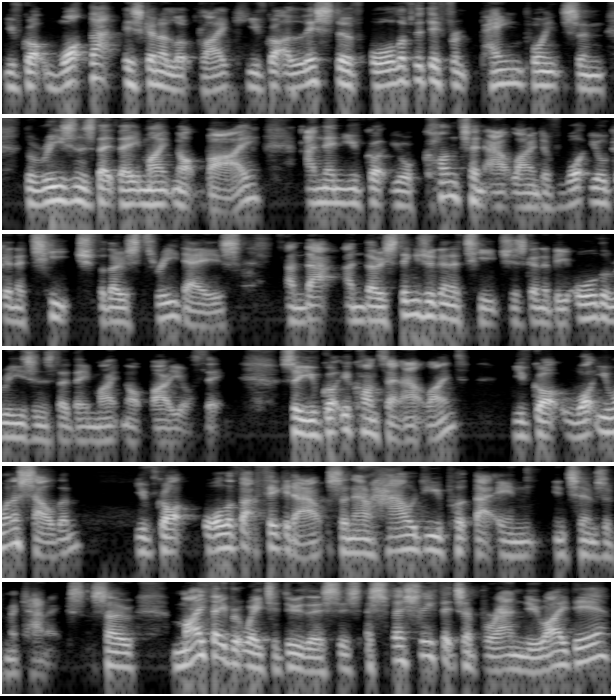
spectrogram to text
You've got what that is going to look like. You've got a list of all of the different pain points and the reasons that they might not buy. And then you've got your content outlined of what you're going to teach for those three days. And that and those things you're going to teach is going to be all the reasons that they might not buy your thing. So you've got your content outlined. You've got what you want to sell them you've got all of that figured out. So now how do you put that in in terms of mechanics? So my favorite way to do this is especially if it's a brand new idea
